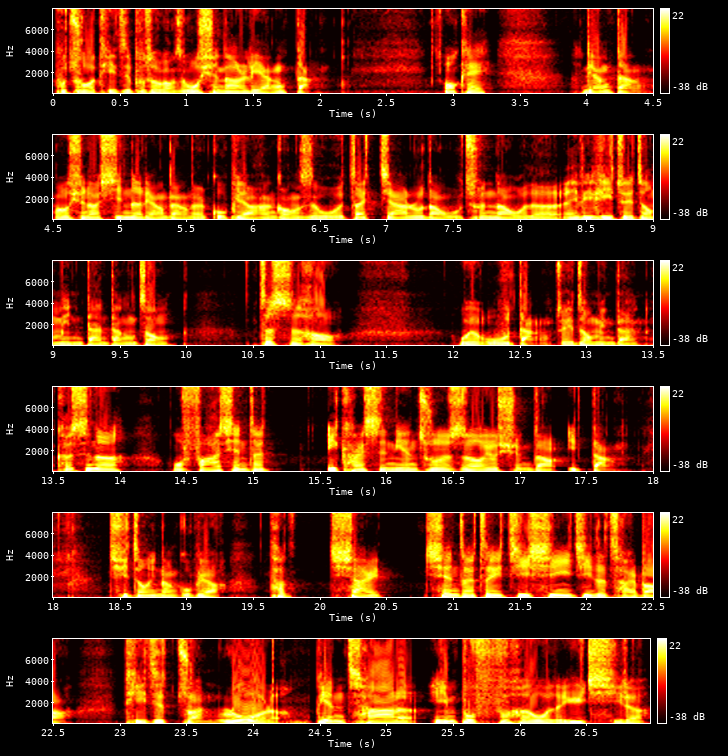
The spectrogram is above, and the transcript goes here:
不错体质不错公司？我选到了两档，OK。两档，我选到新的两档的股票和公司，我再加入到我存到我的 APP 追踪名单当中。这时候我有五档追踪名单，可是呢，我发现在一开始年初的时候有选到一档，其中一档股票，它下一现在这一季新一季的财报体质转弱了，变差了，已经不符合我的预期了。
